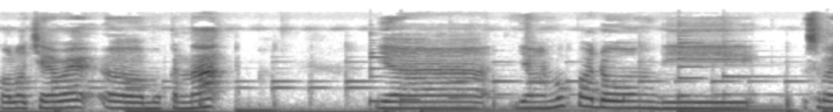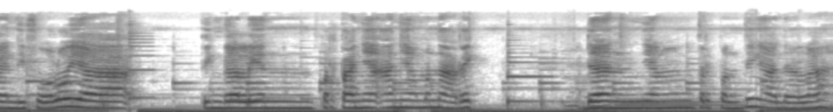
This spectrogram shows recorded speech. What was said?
kalau cewek eh, mau kena ya jangan lupa dong di selain di follow ya tinggalin pertanyaan yang menarik dan yang terpenting adalah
